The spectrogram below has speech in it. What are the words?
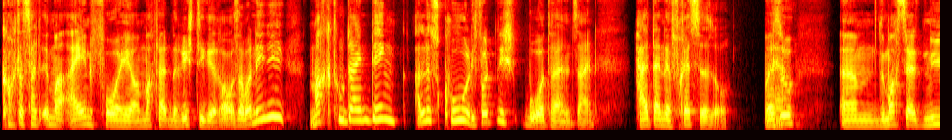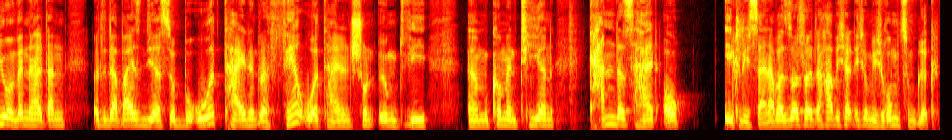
koche das halt immer ein vorher und mach halt eine richtige raus. Aber nee, nee, mach du dein Ding. Alles cool. Ich wollte nicht beurteilend sein. Halt deine Fresse so. Weißt Ja. du? Ähm, du machst dir halt Mühe und wenn halt dann Leute dabei sind, die das so beurteilen oder verurteilen schon irgendwie ähm, kommentieren, kann das halt auch eklig sein. Aber solche Leute habe ich halt nicht um mich rum zum Glück.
